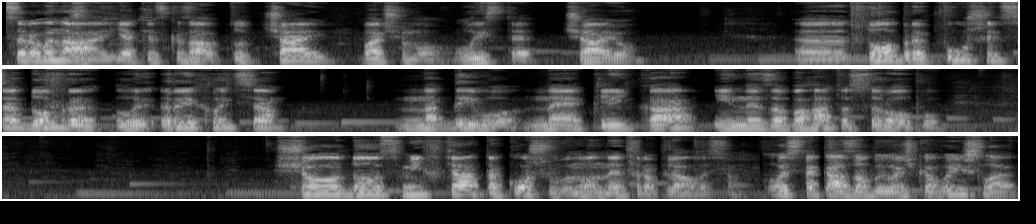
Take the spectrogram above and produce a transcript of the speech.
Сировина, як я сказав, тут чай, бачимо листя чаю. Е, добре пушиться, добре рихлиться. На диво не клійка і не забагато сиропу. Щодо сміття, також воно не траплялося. Ось така забивочка вийшла.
